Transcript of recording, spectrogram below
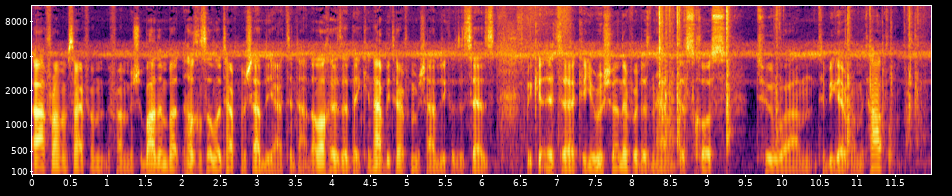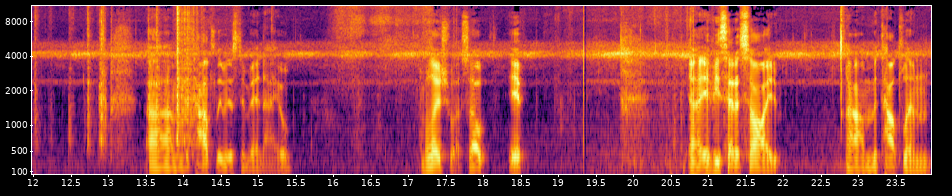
Uh, from I'm sorry from from Mishabadim, but Hilchas Letar from Mishad the The halacha is that they cannot be tar from Mishad because it says because it's a Yerusha and therefore doesn't have the schus to um, to be given from Metatlim. Metatlim istim be'enayu. So if uh, if he set aside um, Metatlim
